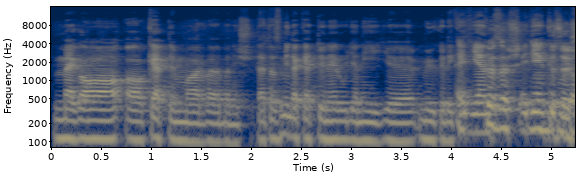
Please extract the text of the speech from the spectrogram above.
meg a, a Captain Marvel-ben is. Tehát az mind a kettőnél ugyanígy működik. Egy, egy ilyen közös, egy ilyen közös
